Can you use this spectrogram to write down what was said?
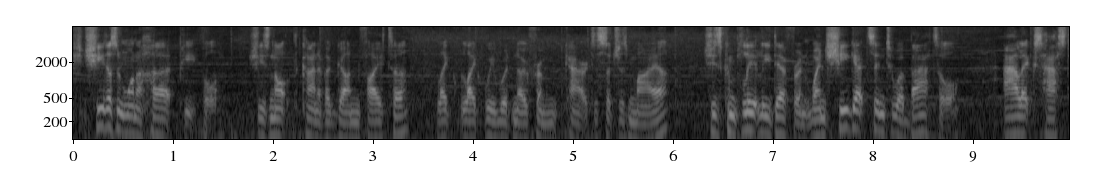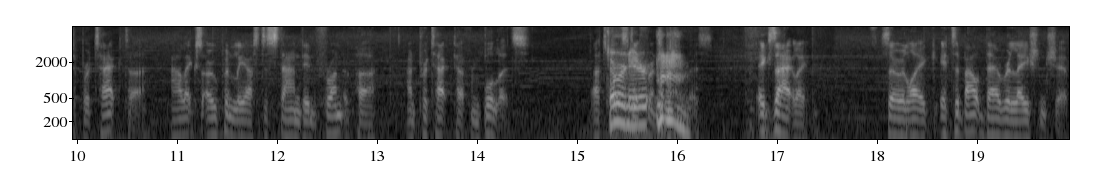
she doesn't want to hurt people she's not kind of a gunfighter like like we would know from characters such as maya. She's completely different. When she gets into a battle alex has to protect her. Alex openly has to stand in front of her and protect her from bullets. That's what's different about this. Exactly. So like it's about their relationship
